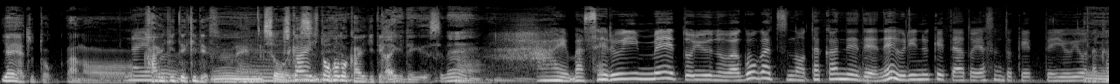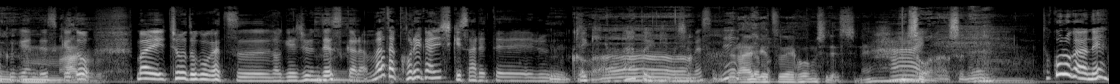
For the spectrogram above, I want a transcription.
ややちょっと、あの悩む。懐疑的ですよね。ね。近い人ほど懐疑的。懐疑的ですね。はい。まあ、 Sell in May というのは5月の高値で、ね、売り抜けてあと休んどけっていうような格言ですけど、まあ、ちょうど5月の下旬ですから、まだこれが意識されている時期かなという気もしますね。来月 FOMC ですしね。はい。そうなんですね。ところがね、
